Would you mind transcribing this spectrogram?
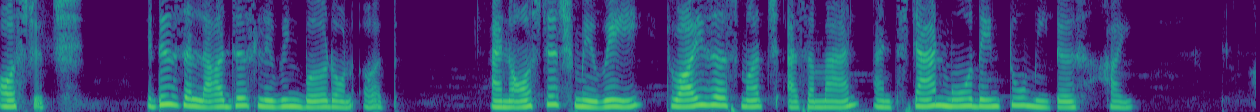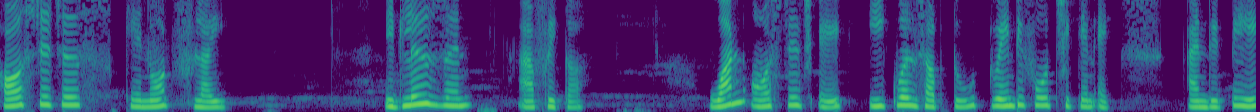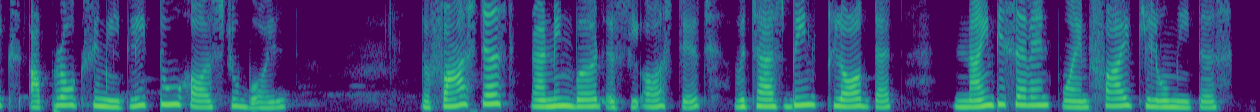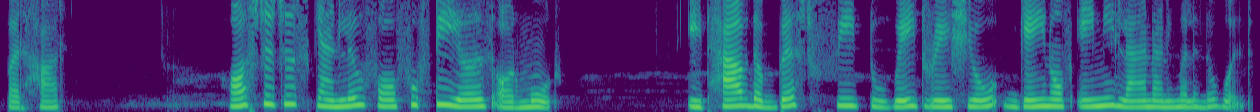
Ostrich. It is the largest living bird on earth. An ostrich may weigh twice as much as a man and stand more than 2 meters high. Ostriches cannot fly. It lives in Africa. One ostrich egg equals up to 24 chicken eggs and it takes approximately 2 hours to boil. The fastest running bird is the ostrich, which has been clocked at 97.5 kilometers per hour. Ostriches can live for 50 years or more. It have the best feed to weight ratio gain of any land animal in the world.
